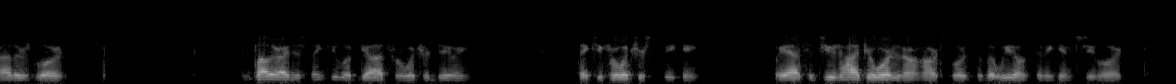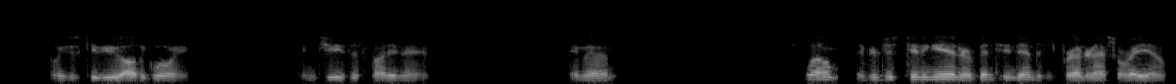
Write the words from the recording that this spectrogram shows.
others, Lord. And Father, I just thank you, Lord God, for what you're doing. Thank you for what you're speaking. We ask that you'd hide your word in our hearts, Lord, so that we don't sin against you, Lord. And we just give you all the glory. In Jesus' mighty name. Amen. Well, if you're just tuning in or have been tuned in, this is Prayer International Radio.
